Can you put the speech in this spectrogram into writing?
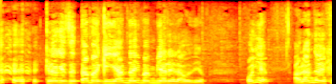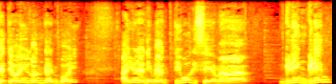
Creo que se está maquillando ahí para enviar el audio. Oye, hablando de GTO y Golden Boy, hay un anime antiguo que se llamaba Green Green,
